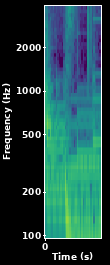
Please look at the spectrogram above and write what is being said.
you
